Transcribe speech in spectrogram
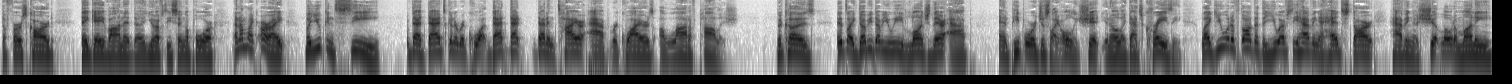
the first card they gave on it, the UFC Singapore, and I'm like, all right, but you can see that that's going to require that that that entire app requires a lot of polish because it's like WWE launched their app and people were just like, holy shit, you know, like that's crazy. Like you would have thought that the UFC having a head start, having a shitload of money,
